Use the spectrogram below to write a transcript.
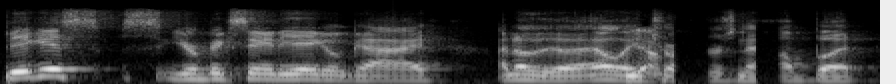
biggest. You're a big San Diego guy. I know the LA Yeah. Chargers now, but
